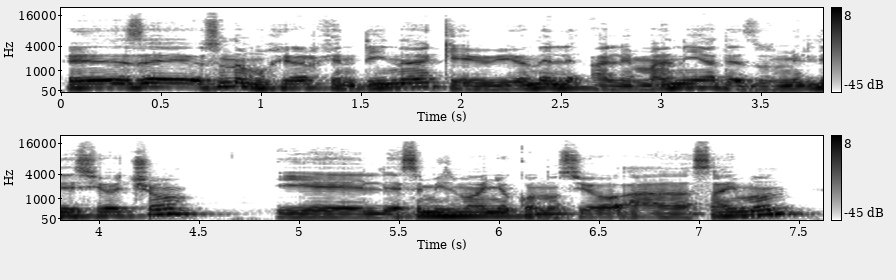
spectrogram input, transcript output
Es, es una mujer argentina que vivió en Alemania desde 2018 y ese mismo año conoció a Simon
